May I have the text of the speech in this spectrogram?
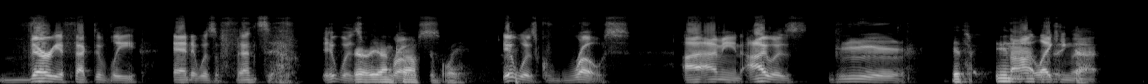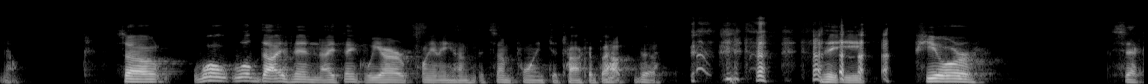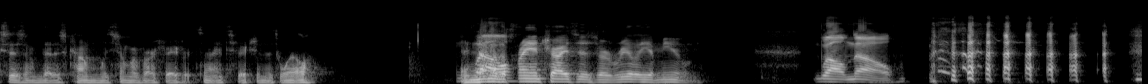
very effectively and it was offensive. It was Very gross. uncomfortably. It was gross. I, I mean, I was It's not liking that. No. So we'll we'll dive in. I think we are planning on at some point to talk about the the pure sexism that has come with some of our favorite science fiction as well. And none of the franchises are really immune. Well, no.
